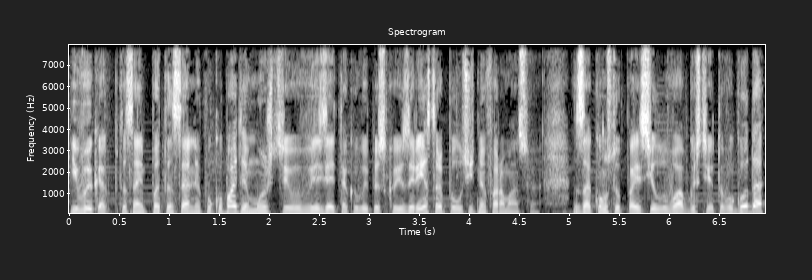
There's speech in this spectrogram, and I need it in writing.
и вы, как потенциальный- покупатель, можете взять такую выписку из реестра, получить информацию. Закон вступает в силу в августе этого года,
